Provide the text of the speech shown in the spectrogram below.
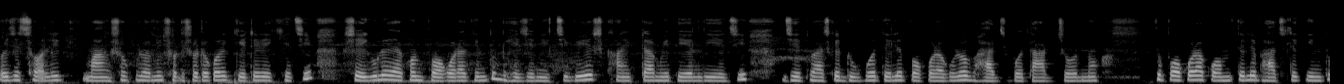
ওই যে সলিড মাংসগুলো আমি ছোট ছোট করে কেটে রেখেছি। সেইগুলোই এখন পকোড়া কিন্তু ভেজে নিচ্ছি। বেশ খানিকটা আমি তেল দিয়েছি। যেহেতু আজকে ডুবো তেলে পকোড়াগুলো ভাজবো তার জন্য। তো পকোড়া কম তেলে ভাজলে কিন্তু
